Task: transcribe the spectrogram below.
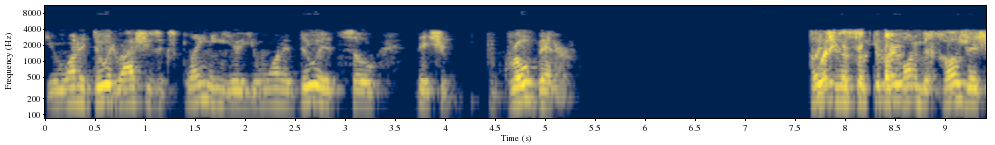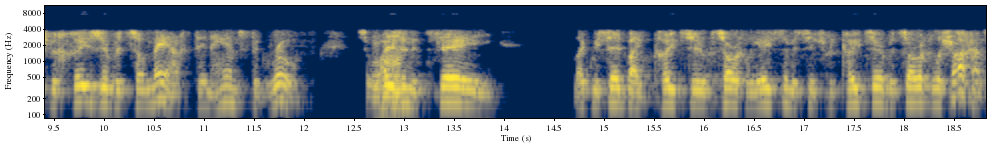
You want to do it. Rashi's explaining here. You want to do it so they should grow better. What did you say? To enhance the growth. So mm-hmm. why doesn't it say like we said by kaitzer v'tzarech liyesim, it should be kaitzer l'shachas.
